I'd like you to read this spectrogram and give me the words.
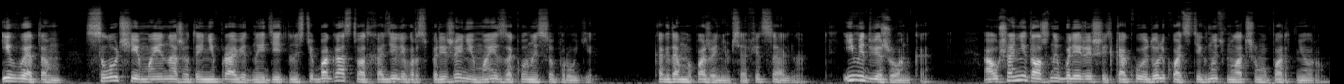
и в этом случае мои нажитые неправедной деятельностью богатства отходили в распоряжение моей законной супруги, когда мы поженимся официально, и медвежонка – а уж они должны были решить, какую дольку отстегнуть младшему партнеру.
